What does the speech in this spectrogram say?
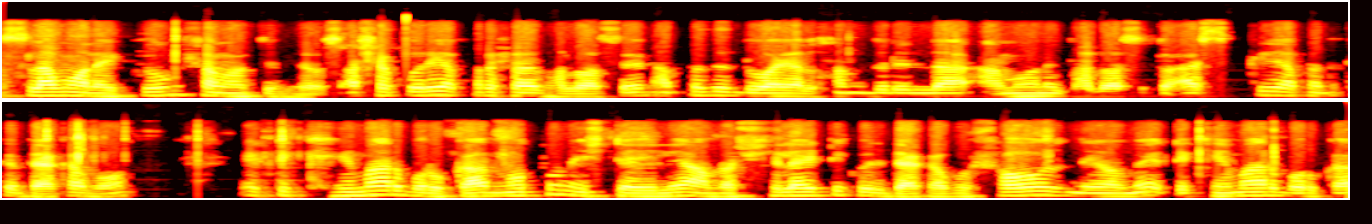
আসসালামু আলাইকুম, সম্মানিত ভিউয়ার্স। আশা করি আপনারা সবাই ভালো আছেন। আপনাদের দোয়ায় আলহামদুলিল্লাহ আমি অনেক ভালো আছি। তো আজকে আপনাদেরকে দেখাবো একটি খেমার বোরকা। নতুন স্টাইলে আমরা সেলাইটি করে দেখাবো সহজ নিয়মে একটি খেমার বোরকা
